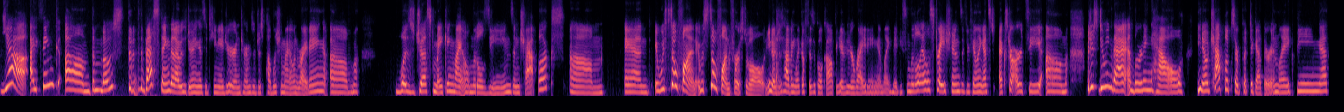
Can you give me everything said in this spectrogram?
Yeah, I think um, the most the, the best thing that I was doing as a teenager in terms of just publishing my own writing um, was just making my own little zines and chapbooks. Um, and it was so fun. It was so fun, first of all, you know, just having like a physical copy of your writing and like maybe some little illustrations if you're feeling ex- extra artsy. Um, but just doing that and learning how, you know, chapbooks are put together and like being at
